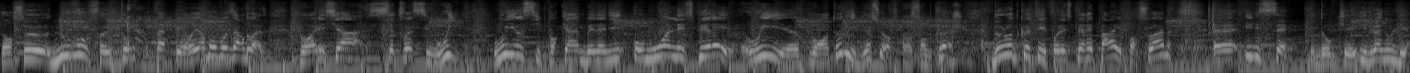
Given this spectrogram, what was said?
dans ce nouveau feuilleton Mbappé Regardons vos ardoises. Pour Alicia, cette fois c'est oui. Oui aussi pour Karim Benani, au moins l'espérer. Oui euh, pour Anthony, bien sûr, c'est un son de cloche. De l'autre côté, il faut l'espérer pareil pour Swan. Euh, il sait, donc euh, il va nous le dire.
